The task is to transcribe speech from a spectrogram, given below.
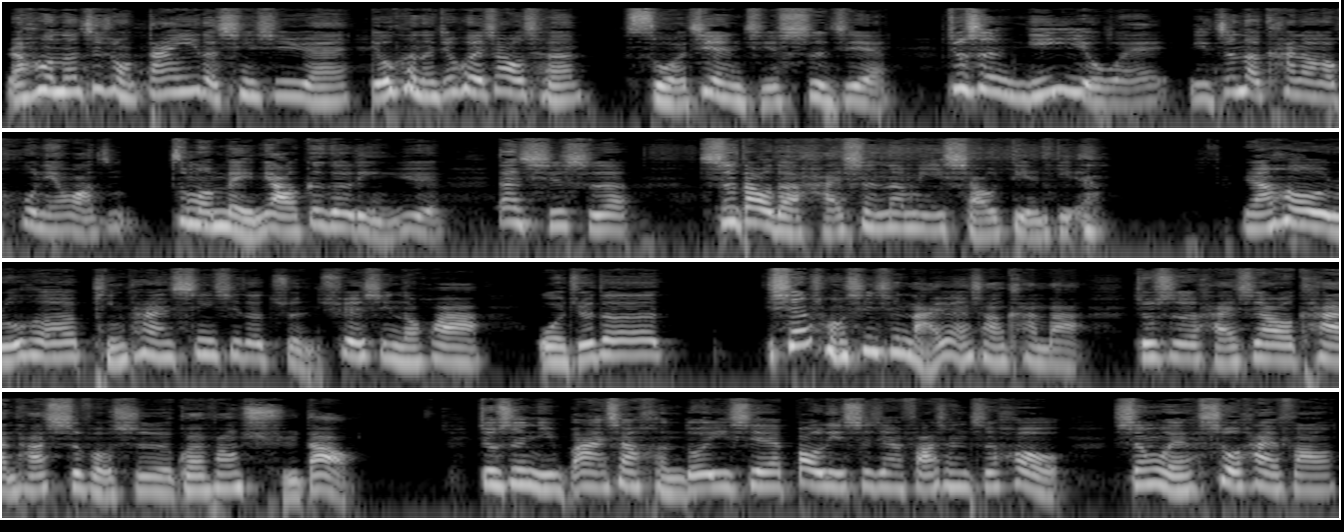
然后呢，这种单一的信息源有可能就会造成所见即世界，就是你以为你真的看到了互联网这这么美妙各个领域，但其实知道的还是那么一小点点。然后如何评判信息的准确性的话，我觉得先从信息来源上看吧，就是还是要看它是否是官方渠道。就是你把像很多一些暴力事件发生之后，身为受害方。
